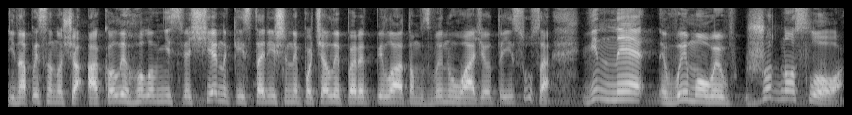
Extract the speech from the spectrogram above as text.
і написано, що а коли головні священники і старішини почали перед Пілатом звинувачувати Ісуса, він не вимовив жодного слова.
